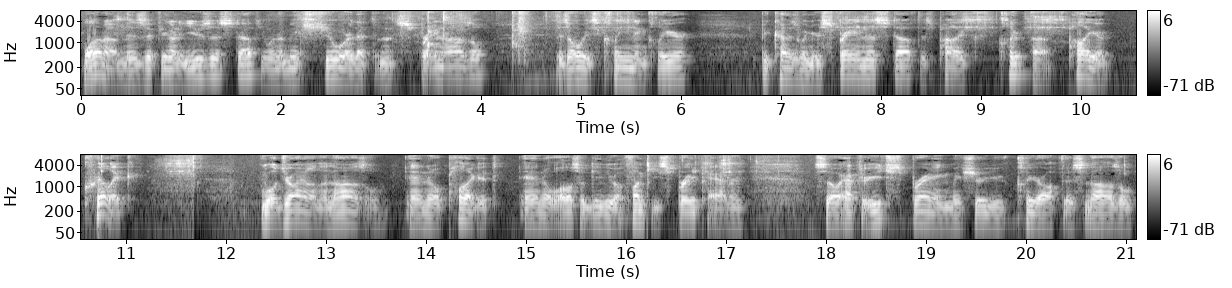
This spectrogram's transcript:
one of them is if you're going to use this stuff, you want to make sure that the spray nozzle is always clean and clear because when you're spraying this stuff, this poly uh, polyacrylic will dry on the nozzle and it'll plug it and it'll also give you a funky spray pattern. So after each spraying, make sure you clear off this nozzle.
